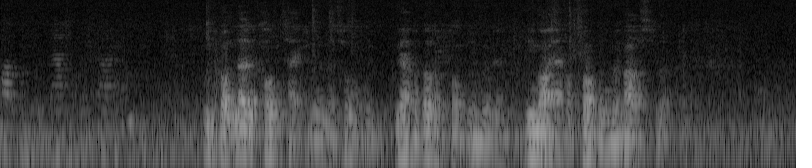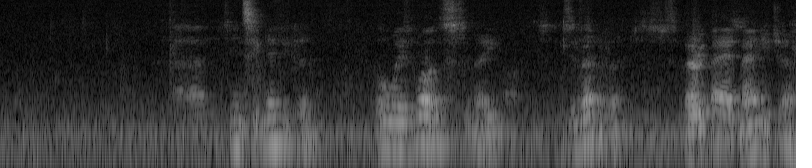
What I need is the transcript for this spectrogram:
problems with Malcolm McLaren? We've got no contact with him at all. We, we haven't got a problem with him. He might have a problem with us, but... Uh, it's insignificant. Always was to me. It's irrelevant. He's just a very bad manager.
